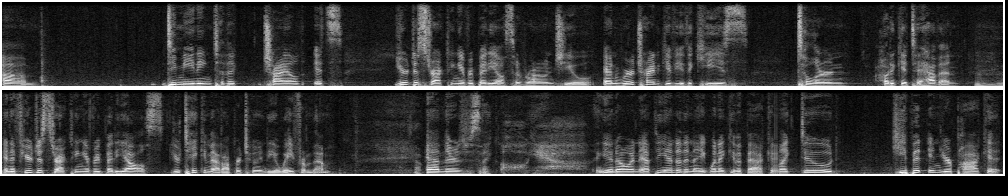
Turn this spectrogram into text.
um, demeaning to the child. It's you're distracting everybody else around you, and we're trying to give you the keys to learn how to get to heaven. Mm-hmm. And if you're distracting everybody else, you're taking that opportunity away from them. Yep. And they're just like, oh yeah, you know. And at the end of the night, when I give it back, I'm like, dude, keep it in your pocket.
